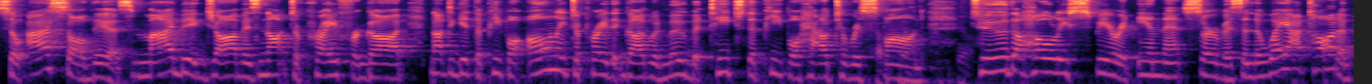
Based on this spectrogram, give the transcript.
So I saw this. My big job is not to pray for God, not to get the people only to pray that God would move, but teach the people how to respond yeah. to the Holy Spirit in that service. And the way I taught them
